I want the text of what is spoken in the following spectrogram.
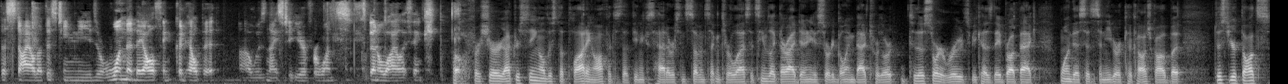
the style that this team needs, or one that they all think could help it uh, was nice to hear for once. It's been a while, I think. Oh, for sure. After seeing all this the plotting offenses that Phoenix has had ever since seven seconds or less, it seems like their identity is sort of going back to, to those sort of roots because they brought back one of the assistants in Igor Kokoshkov. But just your thoughts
